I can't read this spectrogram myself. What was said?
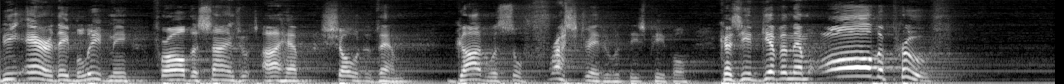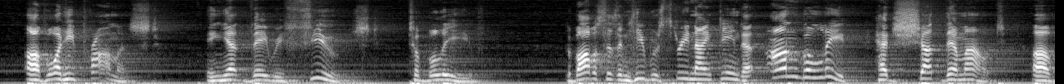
be ere they believe me for all the signs which I have showed them? God was so frustrated with these people because he had given them all the proof of what he promised, and yet they refused to believe the Bible says in Hebrews 3:19 that unbelief had shut them out of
